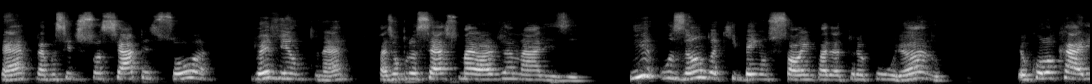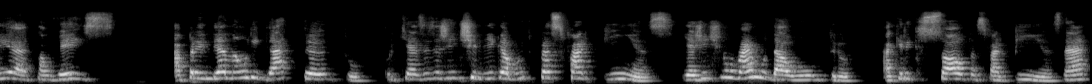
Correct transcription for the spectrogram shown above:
né? Para você dissociar a pessoa do evento, né? Fazer um processo maior de análise. E usando aqui bem o Sol em quadratura com Urano, eu colocaria, talvez, aprender a não ligar tanto, porque às vezes a gente liga muito para as farpinhas e a gente não vai mudar o outro, aquele que solta as farpinhas, né?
